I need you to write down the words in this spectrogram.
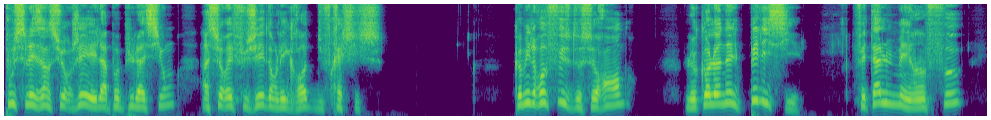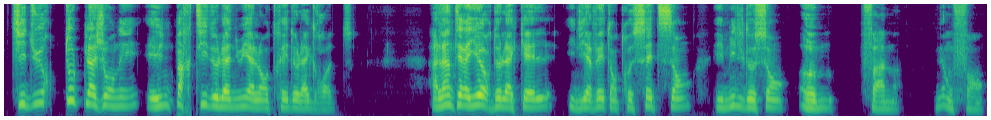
pousse les insurgés et la population à se réfugier dans les grottes du Fréchiche. Comme il refuse de se rendre, le colonel Pellissier fait allumer un feu qui dure toute la journée et une partie de la nuit à l'entrée de la grotte, à l'intérieur de laquelle il y avait entre 700 et 1200 hommes, femmes, enfants,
